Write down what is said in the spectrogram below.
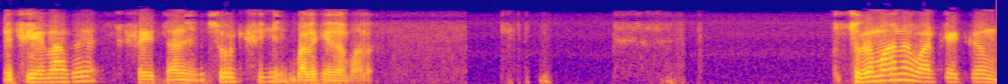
நிச்சயமாக சைத்தானின் சூழ்ச்சி பலகீனமானது. சுகமான வாழ்க்கைக்கும்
